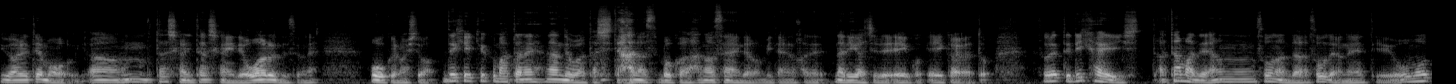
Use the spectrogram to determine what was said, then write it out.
言われても、ああ、うん、確かに確かにで終わるんですよね。多くの人は。で、結局またね、なんで私って話す、僕は話せないんだろうみたいな感じになりがちで、英語、英会話と。それって理解し、頭で、あん、そうなんだ、そうだよねっていう思っ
